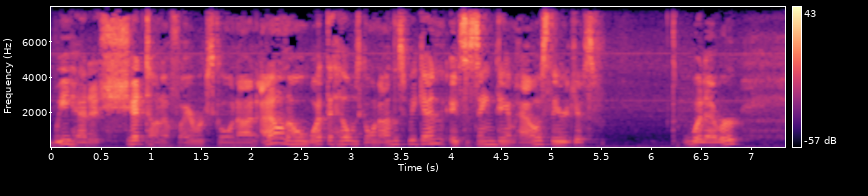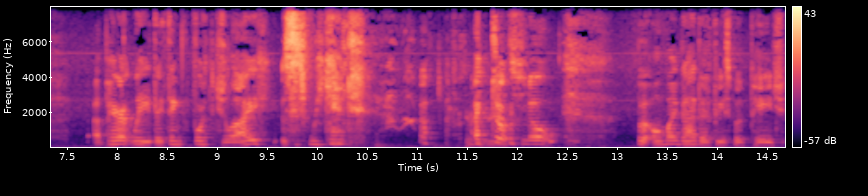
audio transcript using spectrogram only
we had a shit ton of fireworks going on. I don't know what the hell was going on this weekend. It's the same damn house. They were just whatever. Apparently, they think Fourth of July is this weekend. I don't know. But oh my god, that Facebook page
